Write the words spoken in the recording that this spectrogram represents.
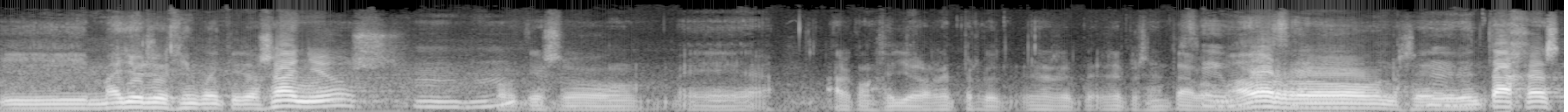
y mayores de 52 años, porque eso al Consejo le representaba Sí, un ahorro, una serie de ventajas.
